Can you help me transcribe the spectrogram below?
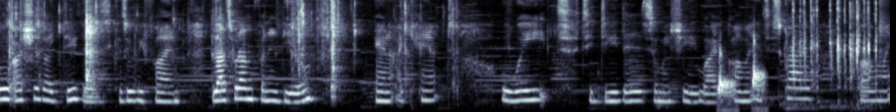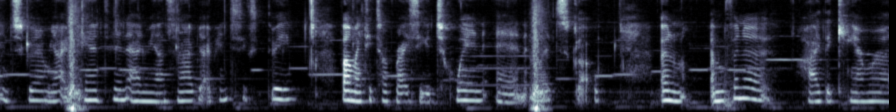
oh I should like do this, because it would be fun. So that's what I'm finna do, and I can't wait to do this. So make sure you like, comment, and subscribe. Follow my Instagram, Yaya Panton. Add me on Snap, Yaya Panton63. Follow my TikTok, where I see a twin. And let's go. And I'm gonna hide the camera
